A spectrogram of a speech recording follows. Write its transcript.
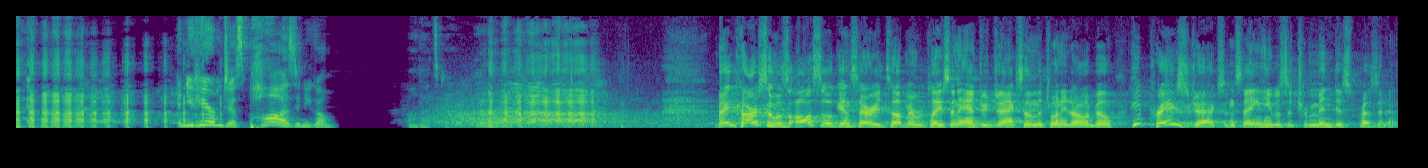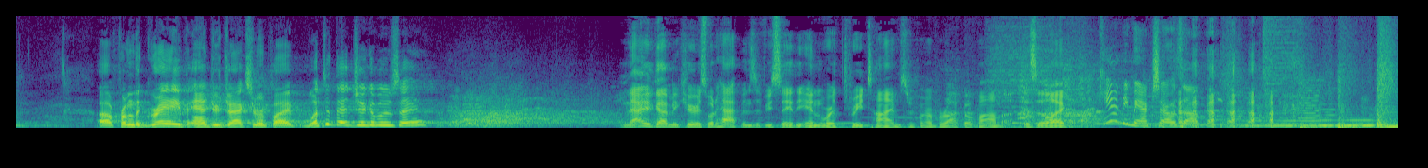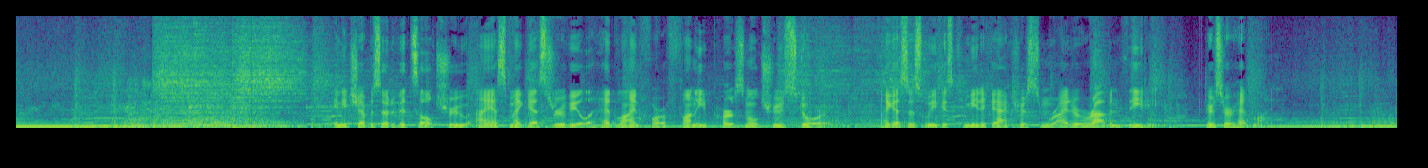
jigaboo. and you hear him just pause and you go, oh, that's good. Ben Carson was also against Harriet Tubman replacing Andrew Jackson on the $20 bill. He praised Jackson, saying he was a tremendous president. Uh, from the grave, Andrew Jackson replied, What did that jigaboo say? Now you've got me curious. What happens if you say the N word three times in front of Barack Obama? Is it like, Candyman shows up. In each episode of It's All True, I ask my guests to reveal a headline for a funny, personal, true story. My guest this week is comedic actress and writer Robin Thede. Here's her headline.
